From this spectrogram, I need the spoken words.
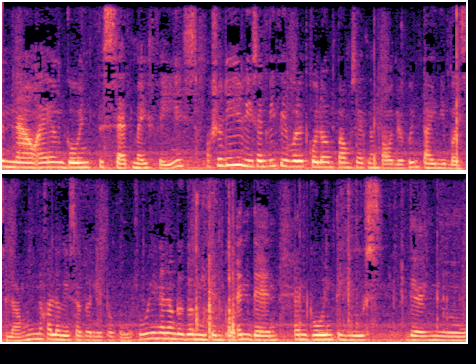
now, I am going to set my face. Actually, recently, favorite ko lang pang set ng powder ko, yung Tiny Buds lang, yung nakalagay sa ganito ko. So, yun na lang gagamitin ko. And then, I'm going to use their new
